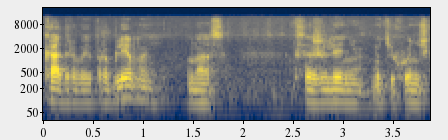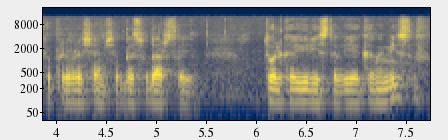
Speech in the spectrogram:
кадровые проблемы у нас, к сожалению, мы тихонечко превращаемся в государство только юристов и экономистов,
